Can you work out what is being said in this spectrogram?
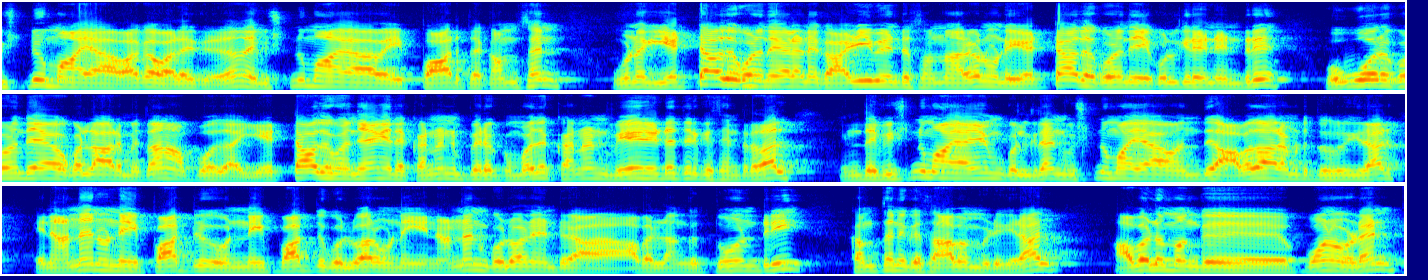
விஷ்ணு மாயாவாக வளர்க்கிறது. அந்த விஷ்ணு மாயாவை பார்த்த கம்சன் உனக்கு எட்டாவது குழந்தையால் எனக்கு அழிவு என்று சொன்னார்கள். உன்னுடைய எட்டாவது குழந்தையை கொள்கிறேன் என்று ஒவ்வொரு குழந்தையாக கொள்ள ஆரம்பித்தான். அப்போது எட்டாவது குழந்தையாக இந்த கண்ணன் பிறக்கும்போது கண்ணன் வேறு இடத்திற்கு சென்றதால் இந்த விஷ்ணு மாயாவையும் கொள்கிறான் விஷ்ணு மாயா வந்து அவதாரம் எடுத்து சொல்கிறார் என் அண்ணன் உன்னை பார்த்து உன்னை பார்த்து கொள்வார் உன்னை என் அண்ணன் கொள்வான் என்று அவள் அங்கு தோன்றி கம்சனுக்கு சாபம் விடுகிறாள். அவளும் அங்கு போனவுடன்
